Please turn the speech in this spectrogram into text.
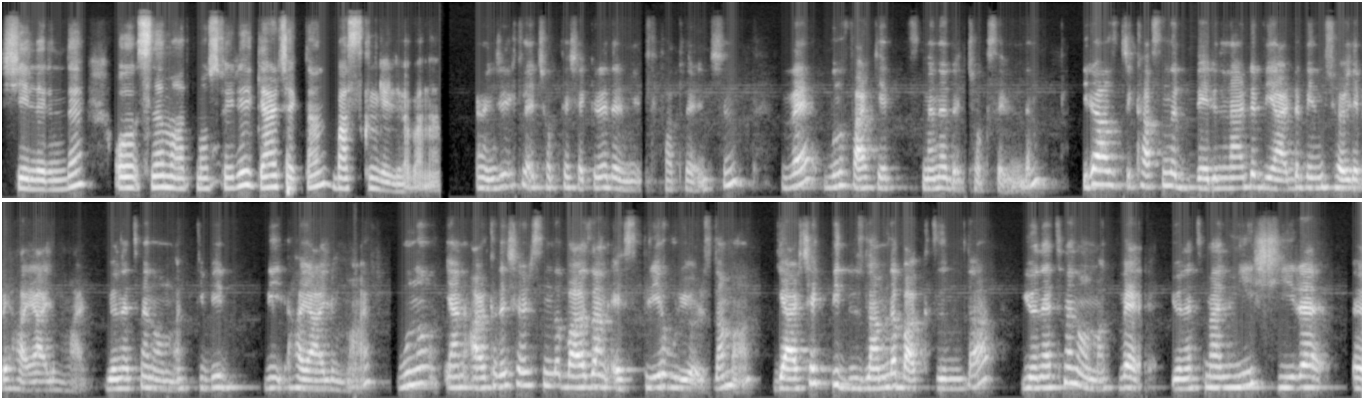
şiirlerinde o sinema atmosferi gerçekten baskın geliyor bana. Öncelikle çok teşekkür ederim iltifatların için ve bunu fark etmene de çok sevindim birazcık aslında derinlerde bir yerde benim şöyle bir hayalim var. Yönetmen olmak gibi bir hayalim var. Bunu yani arkadaş arasında bazen espriye vuruyoruz ama gerçek bir düzlemde baktığımda yönetmen olmak ve yönetmenliği şiire e,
